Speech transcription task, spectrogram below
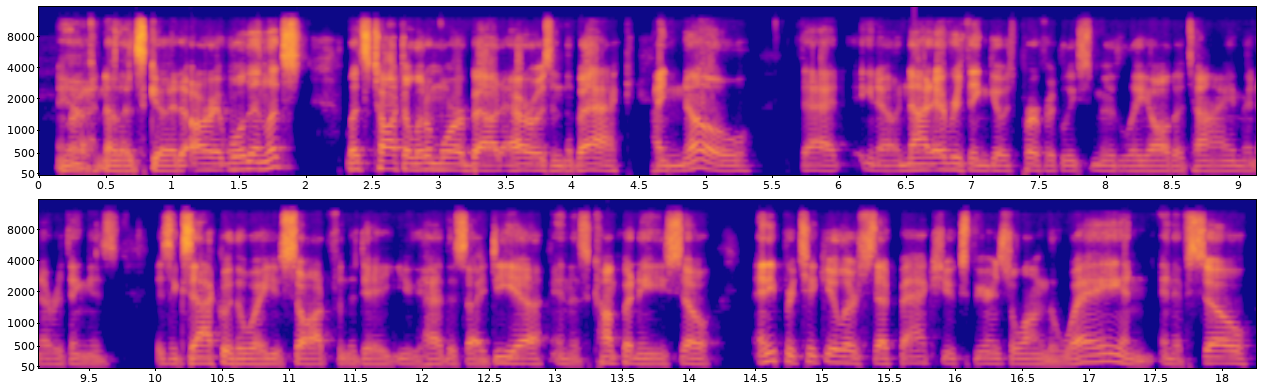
yeah, right. no, that's good. All right. Well, then let's let's talk a little more about arrows in the back. I know that you know not everything goes perfectly smoothly all the time, and everything is is exactly the way you saw it from the day you had this idea in this company. So, any particular setbacks you experienced along the way, and and if so,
